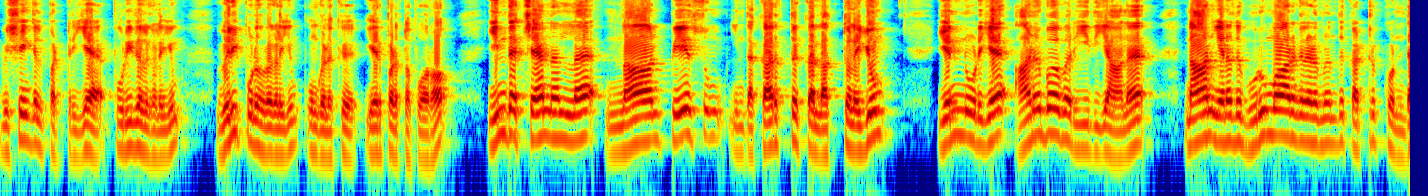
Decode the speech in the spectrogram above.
விஷயங்கள் பற்றிய புரிதல்களையும் விழிப்புணர்வுகளையும் உங்களுக்கு ஏற்படுத்த போகிறோம் இந்த சேனலில் நான் பேசும் இந்த கருத்துக்கள் அத்துணையும் என்னுடைய அனுபவ ரீதியான நான் எனது குருமார்களிடமிருந்து கற்றுக்கொண்ட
